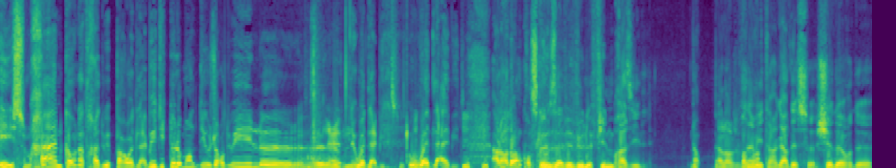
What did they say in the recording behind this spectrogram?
Ism Khan, quand on a traduit par Wad l'Abid, et tout le monde dit aujourd'hui le, le Wad l'Abid, ou Wad l'Abid. Alors donc, on Est-ce que vous avez vu le film Brasil? Non. Alors, je vous invite à regarder ce chef-d'œuvre de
